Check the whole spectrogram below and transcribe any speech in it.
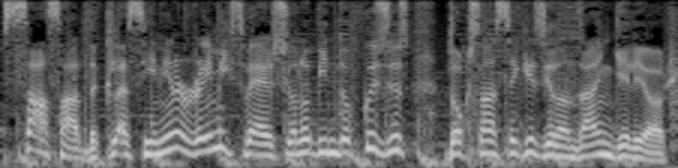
Salsa adlı klasiğinin remix versiyonu 1998 yılından geliyor.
